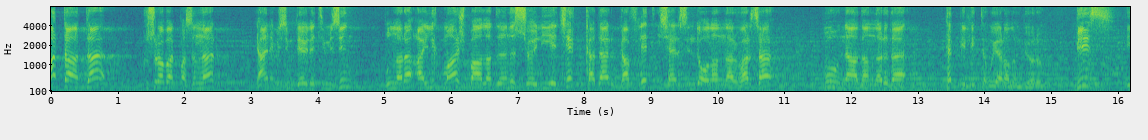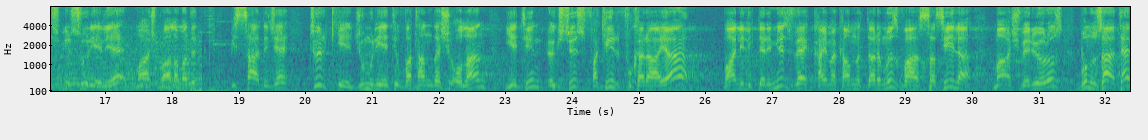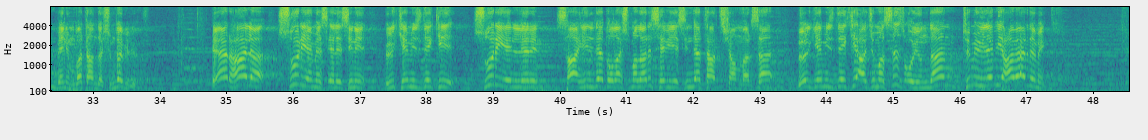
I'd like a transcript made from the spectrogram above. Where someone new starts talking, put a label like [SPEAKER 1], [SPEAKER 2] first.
[SPEAKER 1] Hatta hatta kusura bakmasınlar yani bizim devletimizin bunlara aylık maaş bağladığını söyleyecek kadar gaflet içerisinde olanlar varsa bu nadanları da hep birlikte uyaralım diyorum. Biz hiçbir Suriyeliye maaş bağlamadık. Biz sadece Türkiye Cumhuriyeti vatandaşı olan yetim, öksüz, fakir, fukaraya valiliklerimiz ve kaymakamlıklarımız vasıtasıyla maaş veriyoruz. Bunu zaten benim vatandaşım da biliyor. Eğer hala Suriye meselesini ülkemizdeki Suriyelilerin sahilde dolaşmaları seviyesinde tartışan varsa bölgemizdeki acımasız oyundan tümüyle bir haber demektir.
